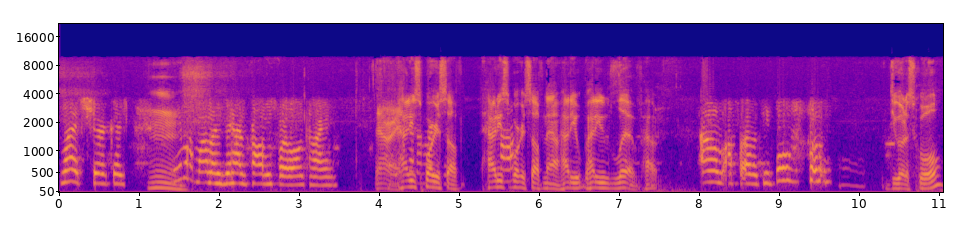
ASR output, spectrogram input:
I'm not sure because me and my mom has been having problems for a long time. All right. How do you support yourself? How do you support yourself now? How do you how do you live? How Um, off for other people. do you go to school?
